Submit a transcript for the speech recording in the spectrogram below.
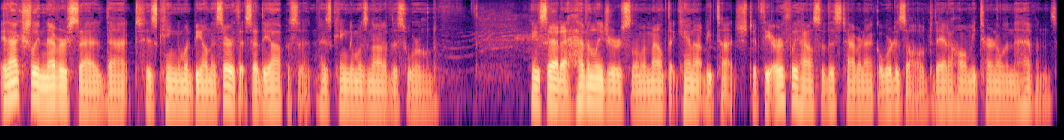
It actually never said that his kingdom would be on this earth. It said the opposite. His kingdom was not of this world. He said, A heavenly Jerusalem, a mount that cannot be touched. If the earthly house of this tabernacle were dissolved, they had a home eternal in the heavens.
